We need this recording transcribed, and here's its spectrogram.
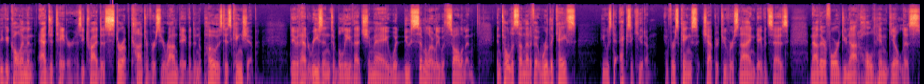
You could call him an agitator, as he tried to stir up controversy around David and opposed his kingship. David had reason to believe that Shimei would do similarly with Solomon, and told his son that if it were the case, he was to execute him. In 1 Kings chapter 2 verse 9, David says, "Now therefore do not hold him guiltless,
